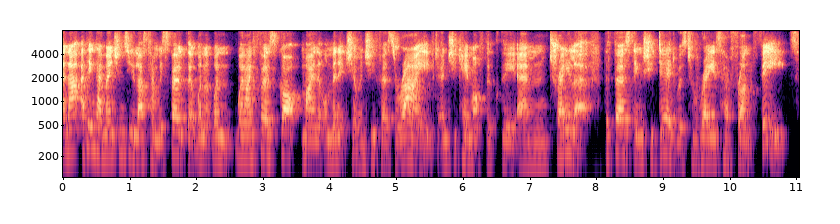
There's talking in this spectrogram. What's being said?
and I, I think I mentioned to you last time we spoke that when when when I first got my little miniature when she first arrived and she came off the the um, trailer, the first thing she did was to raise her front feet.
